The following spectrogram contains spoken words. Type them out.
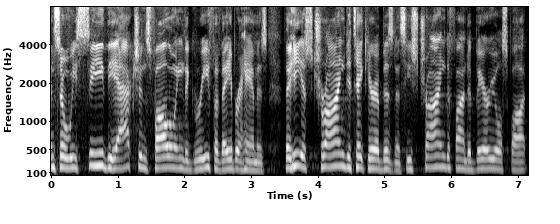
and so we see the actions following the grief of Abraham is that he is trying to take care of business. He's trying to find a burial spot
